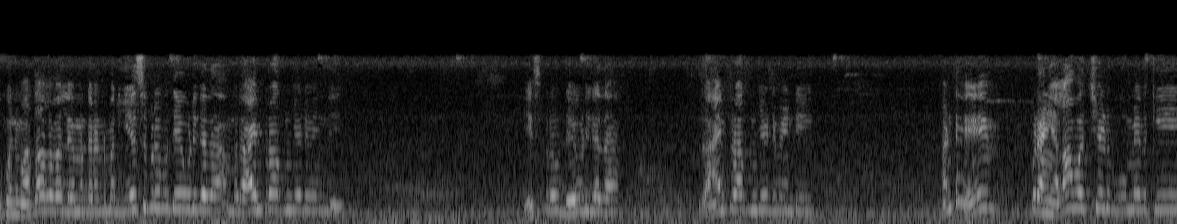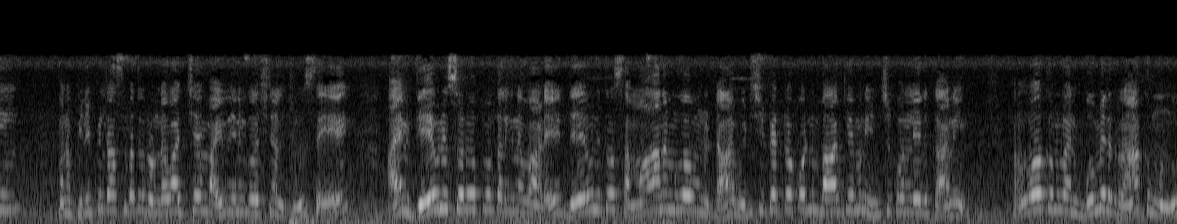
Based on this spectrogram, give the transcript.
కొన్ని మతాల వాళ్ళు ఏమంటారంటే మరి యేసుప్రభు దేవుడు కదా మరి ఆయన ప్రార్థన చేయడం ఏంటి? యేసుప్రభు దేవుడు కదా మరి ఆయన ప్రార్థన చేయడం ఏంటి? అంటే ఇప్పుడు ఆయన ఎలా వచ్చాడు భూమి మీదకి? మనం పిలిపిలి రాసిన పత్రిక రెండవ అధ్యాయం ఐదు ఎనిమిది వచ్చినాలు చూస్తే ఆయన దేవుని స్వరూపం కలిగిన వాడే దేవునితో సమానంగా ఉండుట విడిచిపెట్టకూడని భాగ్యమని ఎంచుకోలేదు కానీ పరలోకంలో ఆయన భూమి మీదకి రాకముందు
